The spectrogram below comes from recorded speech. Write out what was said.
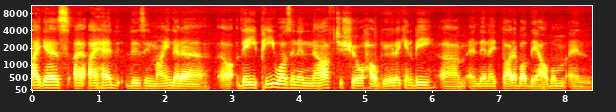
I guess I, I had this in mind that uh, uh, the EP wasn't enough to show how good I can be. Um, and then I thought about the album and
